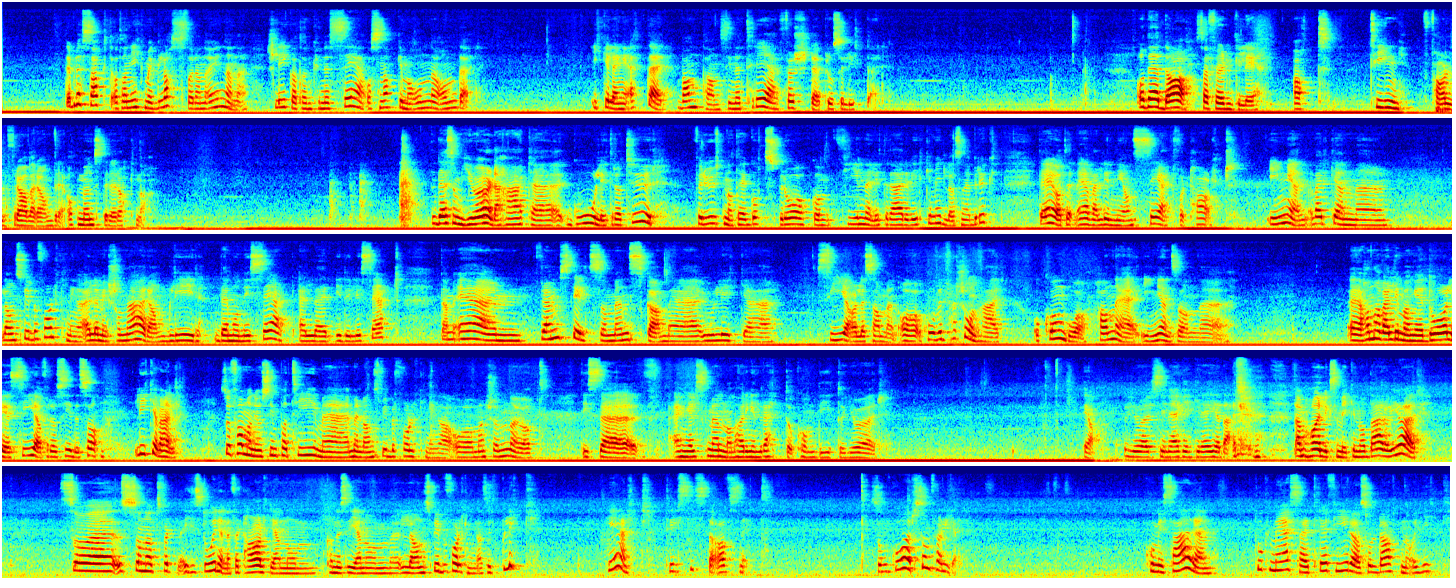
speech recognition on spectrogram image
Det ble sagt at han gikk med glass foran øynene, slik at han kunne se og snakke med onde ånder. Ikke lenge etter vant han sine tre første proselytter. Og det er da selvfølgelig at ting faller fra hverandre, at mønsteret rakner. Det som gjør det her til god litteratur, foruten at det er godt språk og fine litterære virkemidler som er brukt, det er jo at den er veldig nyansert fortalt. Ingen, verken eh, landsbybefolkninga eller misjonærene blir demonisert eller idyllisert. De er fremstilt som mennesker med ulike sider, alle sammen. Og hovedpersonen her, og Kongo, han er ingen sånn uh, uh, Han har veldig mange dårlige sider, for å si det sånn. Likevel så får man jo sympati med, med landsbybefolkninga, og man skjønner jo at disse engelskmennene har ingen rett til å komme dit og gjøre ja, gjør sin egen greie der. De har liksom ikke noe der å gjøre. Så, sånn at for, Historien er fortalt gjennom, kan du si, gjennom landsbybefolkninga sitt blikk. helt til siste avsnitt, som går som følger. Kommissæren tok med seg tre-fire av soldatene og gikk.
